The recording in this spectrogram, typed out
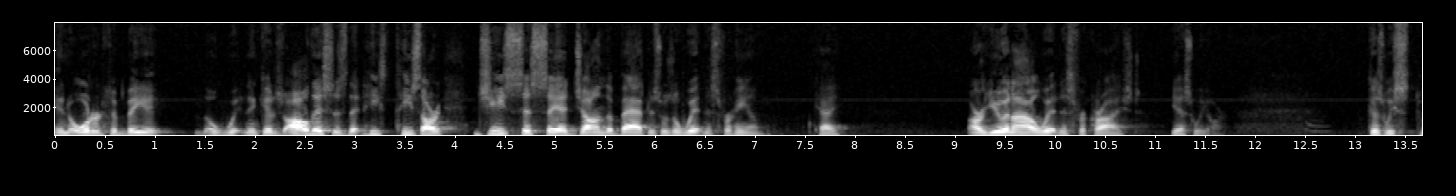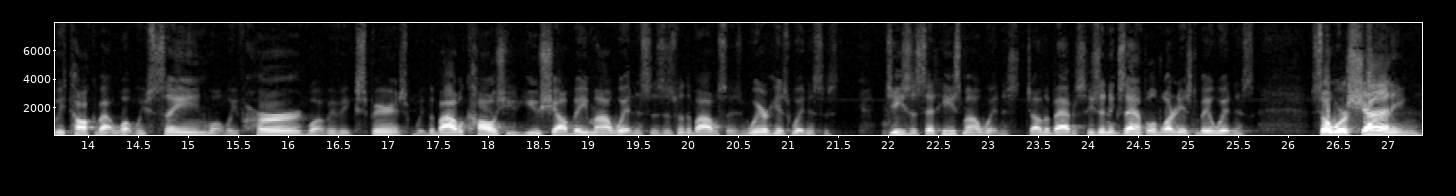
In order to be a witness. All this is that he's, he's already, Jesus said John the Baptist was a witness for him. Okay? Are you and I a witness for Christ? Yes, we are. Because we, we talk about what we've seen, what we've heard, what we've experienced. The Bible calls you, you shall be my witnesses. This is what the Bible says. We're his witnesses. Jesus said he's my witness. John the Baptist, he's an example of what it is to be a witness. So we're shining.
